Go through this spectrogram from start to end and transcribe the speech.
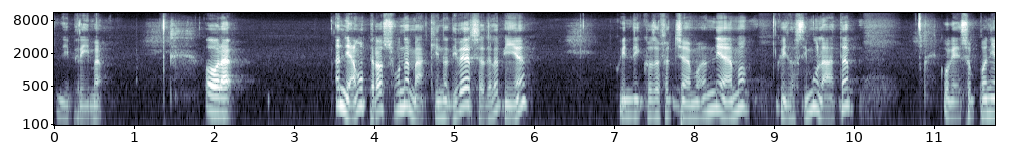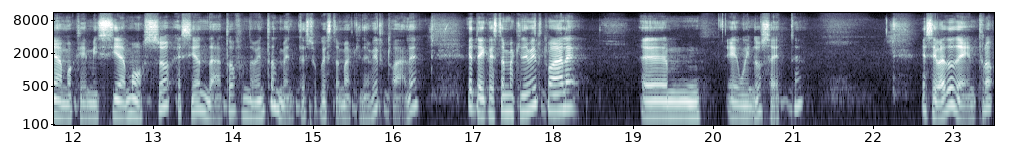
di prima ora andiamo però su una macchina diversa dalla mia. Quindi cosa facciamo? Andiamo qui l'ho simulata. Ok supponiamo che mi sia mosso e sia andato fondamentalmente su questa macchina virtuale. Ed è questa macchina virtuale ehm, è Windows 7 e se vado dentro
